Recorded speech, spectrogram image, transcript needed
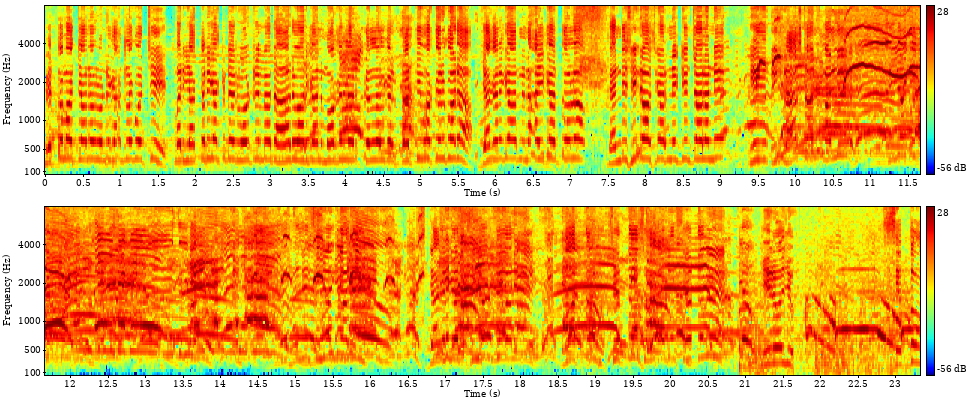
మిట్ట మధ్యాహ్నం రెండు గంటలకు వచ్చి మరి ఎక్కడికక్కడే రోడ్ల మీద ఆడవారు కానీ మొగలు గారు పిల్లలు కానీ ప్రతి ఒక్కరు కూడా జగన్ గారిని నాయకత్వంలో గండి శ్రీనివాస్ గారిని నెగ్గించాలని ఈ ఈ రాష్ట్రాన్ని మళ్ళీ మళ్ళీ సీఎం గారిని. జగన్ గారు సీఎం చేయాలని మొత్తం సిద్ధం సభ సిద్ధమే. ఈరోజు సిద్ధం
